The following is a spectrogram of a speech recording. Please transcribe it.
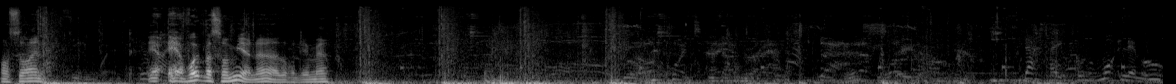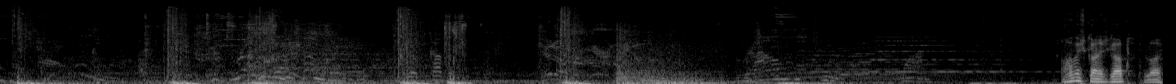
Muss sein. Er, er wollte was von mir, ne? Also von dem her. Habe ich gar nicht gehabt. Lol.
